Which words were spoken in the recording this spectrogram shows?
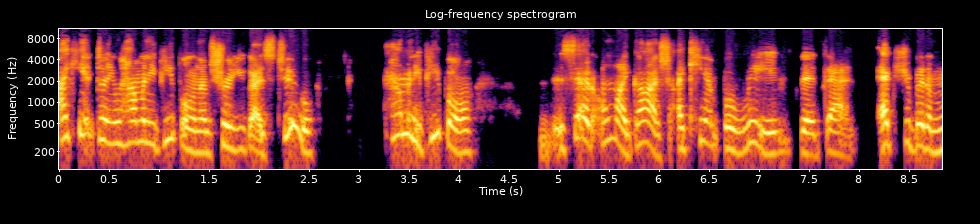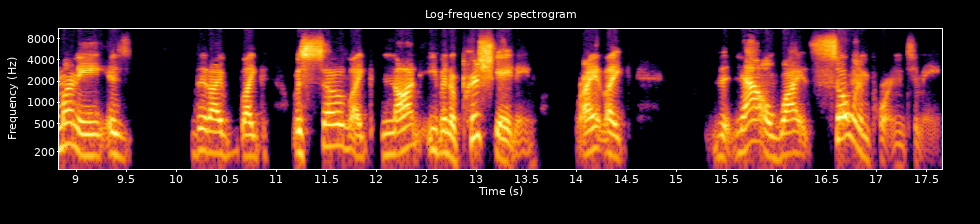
I can't tell you how many people, and I'm sure you guys too, how many people said, "Oh my gosh, I can't believe that that extra bit of money is that I've like was so like not even appreciating, right? Like now why it's so important to me."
